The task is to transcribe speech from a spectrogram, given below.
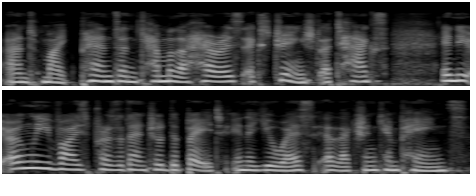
And Mike Pence and Kamala Harris exchanged attacks in the only vice presidential debate in the U.S. election campaigns.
